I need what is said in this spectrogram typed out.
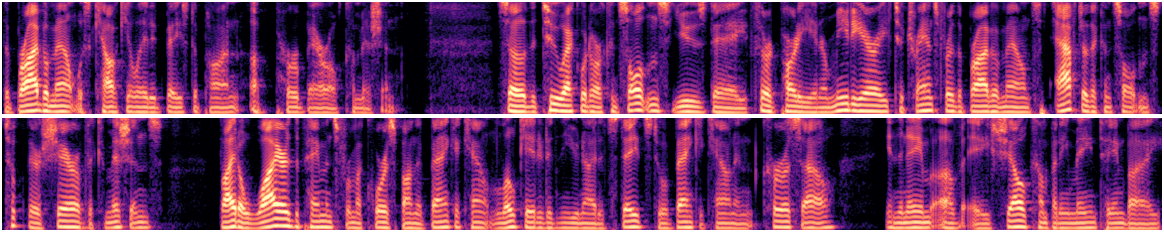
The bribe amount was calculated based upon a per barrel commission. So the two Ecuador consultants used a third party intermediary to transfer the bribe amounts after the consultants took their share of the commissions Vitol wired the payments from a correspondent bank account located in the United States to a bank account in Curacao in the name of a shell company maintained by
